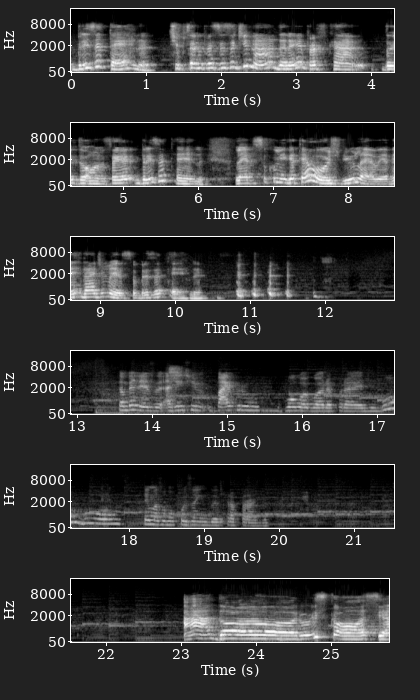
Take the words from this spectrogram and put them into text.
brisa eterna. Tipo, você não precisa de nada, né, pra ficar doidona. Você é brisa eterna. Leva isso comigo até hoje, viu, Léo? É verdade mesmo, sou brisa eterna. Então, beleza. A gente vai pro voo agora para Edimburgo ou tem mais alguma coisa ainda para Praga? Adoro Escócia!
